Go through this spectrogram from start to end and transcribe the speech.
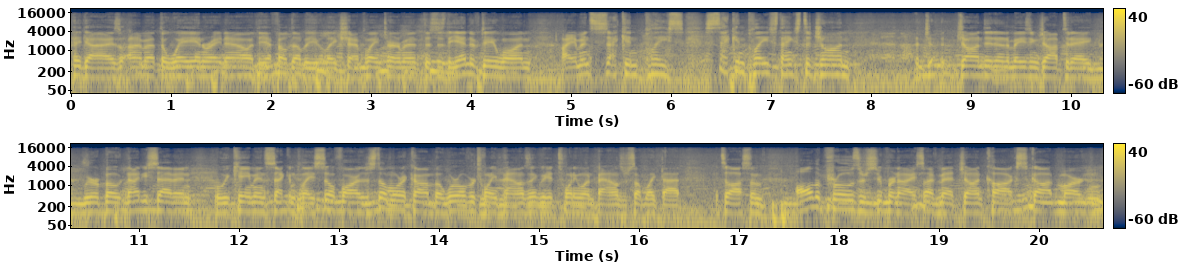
Hey guys, I'm at the weigh-in right now at the FLW Lake Champlain tournament. This is the end of day one. I am in second place. Second place thanks to John. J- John did an amazing job today. We were about 97, but we came in second place so far. There's still more to come, but we're over 20 pounds. I think we hit 21 pounds or something like that. It's awesome. All the pros are super nice. I've met John Cox, Scott Martin.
